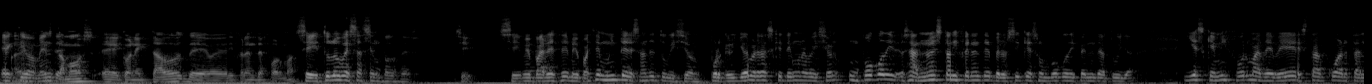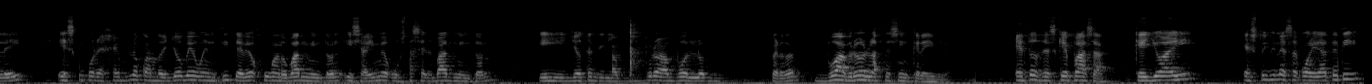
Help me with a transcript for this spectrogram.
Efectivamente. Estamos eh, conectados de eh, diferentes formas. Sí, tú lo ves así entonces. Sí. Sí, me parece, me parece muy interesante tu visión. Porque yo la verdad es que tengo una visión un poco. O sea, no es tan diferente, pero sí que es un poco diferente a tuya. Y es que mi forma de ver esta cuarta ley es que, por ejemplo, cuando yo veo en ti, te veo jugando badminton. Y si a mí me gustase el badminton, y yo te diría, bro, bro, lo- perdón, bro, lo haces increíble. Entonces, ¿qué pasa? Que yo ahí estoy viendo esa cualidad de ti.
